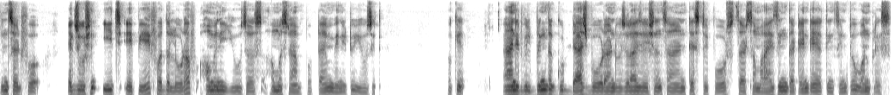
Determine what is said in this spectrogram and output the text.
inside for execution each API for the load of how many users how much ramp up time we need to use it. Okay and it will bring the good dashboard and visualizations and test reports that summarizing that entire things into one place.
